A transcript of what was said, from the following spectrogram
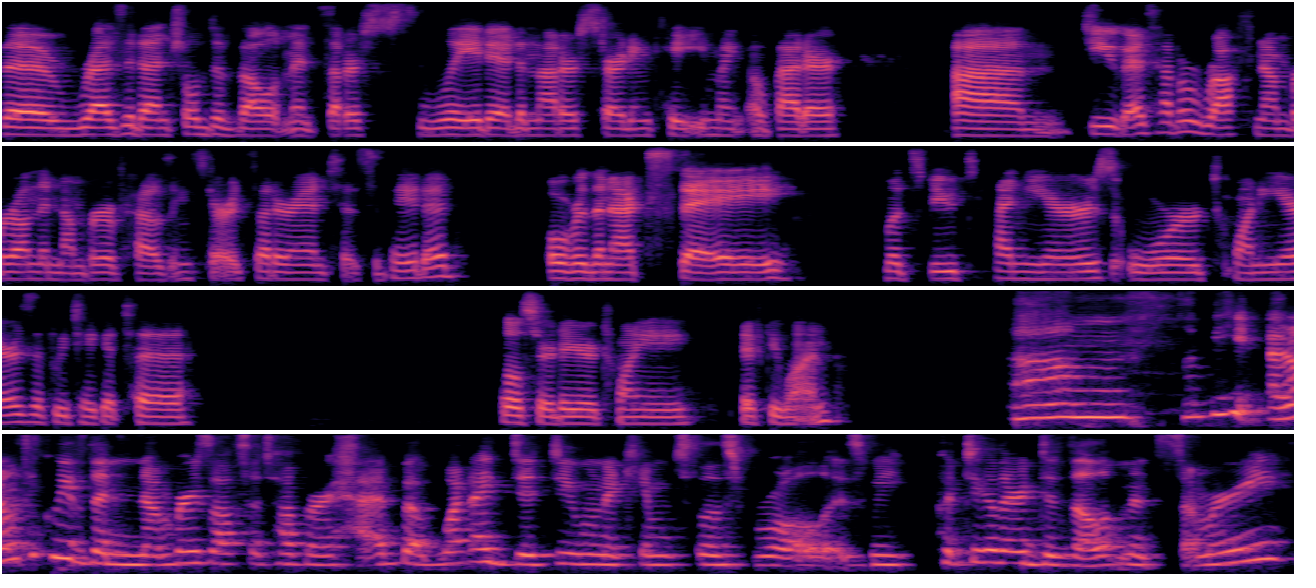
the residential developments that are slated and that are starting? Kate, you might know better. Um, do you guys have a rough number on the number of housing starts that are anticipated over the next, say, let's do 10 years or 20 years if we take it to closer to your 2051? Um, let me, I don't think we have the numbers off the top of our head, but what I did do when I came to this role is we put together a development summary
